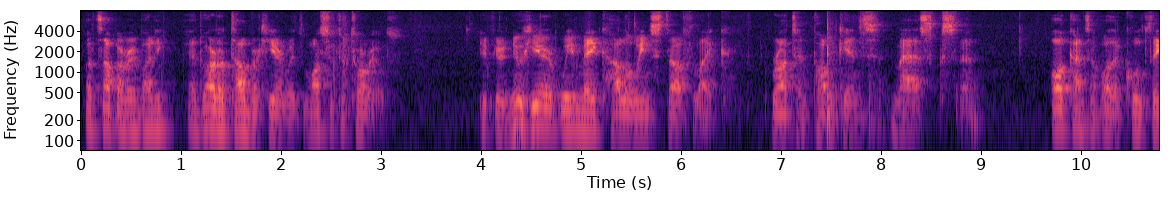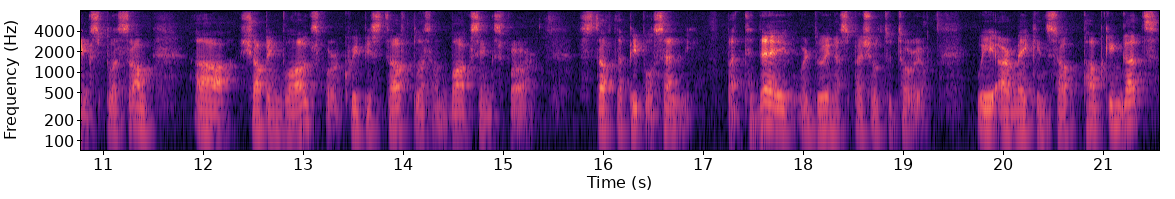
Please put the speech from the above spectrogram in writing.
What's up everybody? Eduardo Talbert here with Monster Tutorials. If you're new here, we make Halloween stuff like rotten pumpkins, masks, and all kinds of other cool things, plus some uh, shopping vlogs for creepy stuff, plus unboxings for stuff that people send me. But today we're doing a special tutorial. We are making some pumpkin guts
